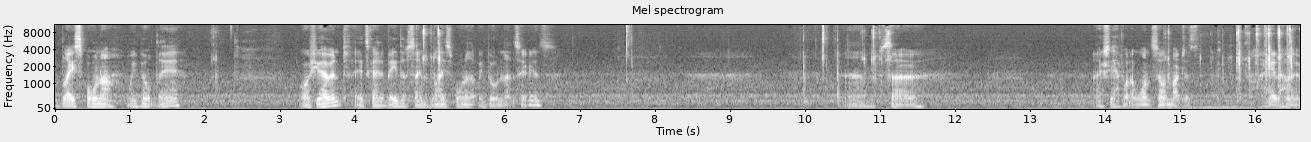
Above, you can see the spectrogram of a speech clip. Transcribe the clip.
a blaze spawner we built there. Or if you haven't, it's going to be the same blaze spawner that we built in that series. Um, so I actually have what I want, so I might just head home.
